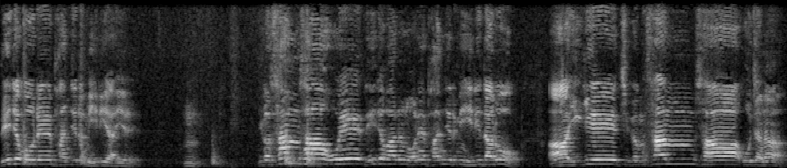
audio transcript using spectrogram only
4제곱의 반지름 1이야 1 음. 이거 3, 4, 5에 4제곱하는 원의 반지름이 1이다로. 아 이게 지금 3, 4, 5잖아.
